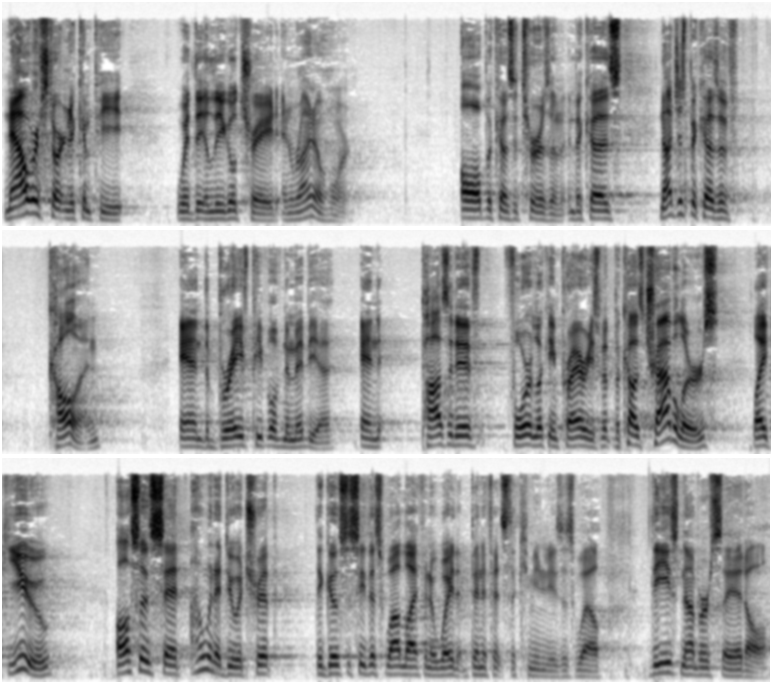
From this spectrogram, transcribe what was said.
Now we're starting to compete with the illegal trade in rhino horn. All because of tourism, and because, not just because of Colin and the brave people of Namibia and positive, forward looking priorities, but because travelers like you also said, I want to do a trip that goes to see this wildlife in a way that benefits the communities as well. These numbers say it all.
